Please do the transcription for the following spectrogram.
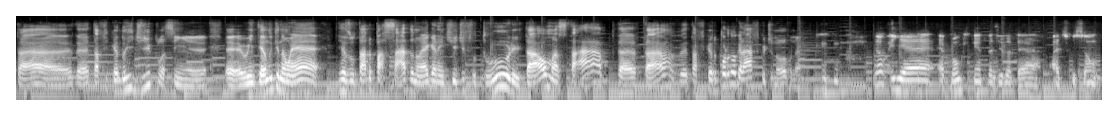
tá, é, tá ficando ridículo, assim. É, é, eu entendo que não é resultado passado, não é garantia de futuro e tal, mas tá, tá, tá, tá ficando pornográfico de novo, né? Não, e é, é bom que tenha trazido até a discussão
